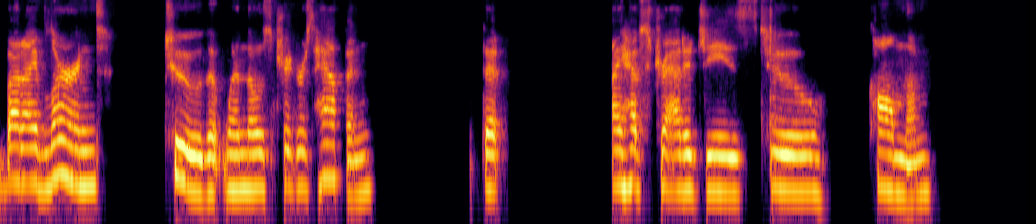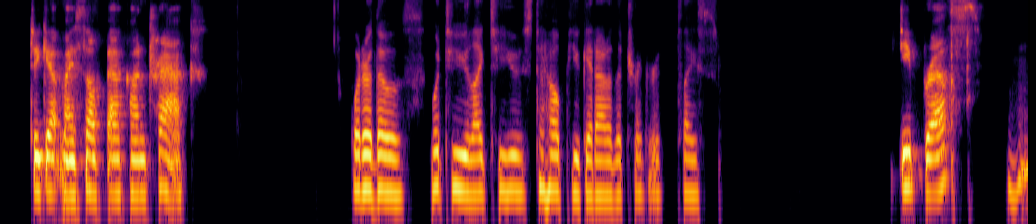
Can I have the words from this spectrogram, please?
But I've learned too that when those triggers happen, that I have strategies to calm them, to get myself back on track. What are those? What do you like to use to help you get out of the triggered place? Deep breaths, mm-hmm.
